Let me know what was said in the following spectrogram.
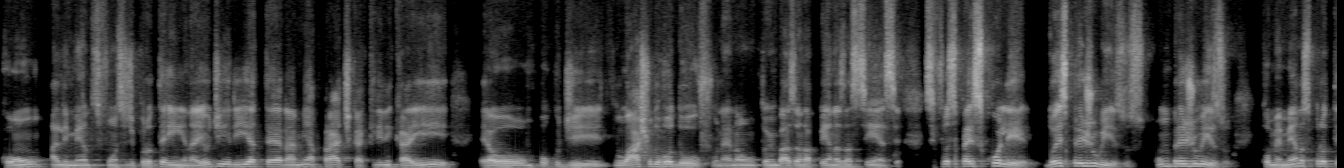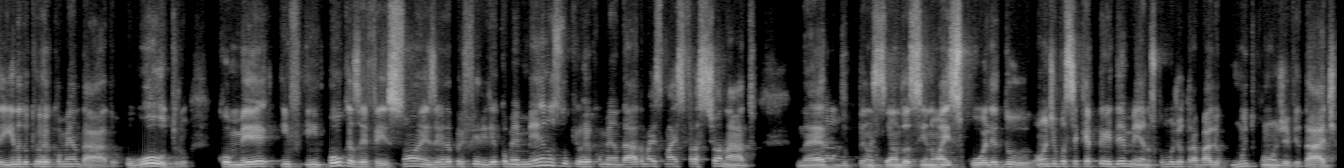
com alimentos fontes de proteína. Eu diria até na minha prática clínica aí é o, um pouco de o acho do Rodolfo, né? Não estou embasando apenas na ciência. Se fosse para escolher dois prejuízos, um prejuízo, comer menos proteína do que o recomendado, o outro, comer em, em poucas refeições, eu ainda preferiria comer menos do que o recomendado, mas mais fracionado né? Do, pensando assim numa escolha do onde você quer perder menos. Como hoje eu trabalho muito com longevidade,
